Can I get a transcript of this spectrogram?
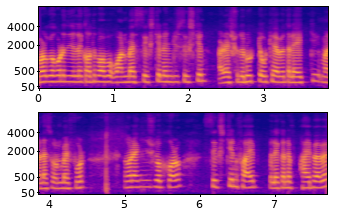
বর্গ করে দিলে কত পাবো? One by sixteen into sixteen আর এর শুধু রুটটা উঠে যাবে, তাহলে eighty minus one by four এবার একটা জিনিস লক্ষ্য করো সিক্সটিন ফাইভ তাহলে এখানে ফাইভ হবে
